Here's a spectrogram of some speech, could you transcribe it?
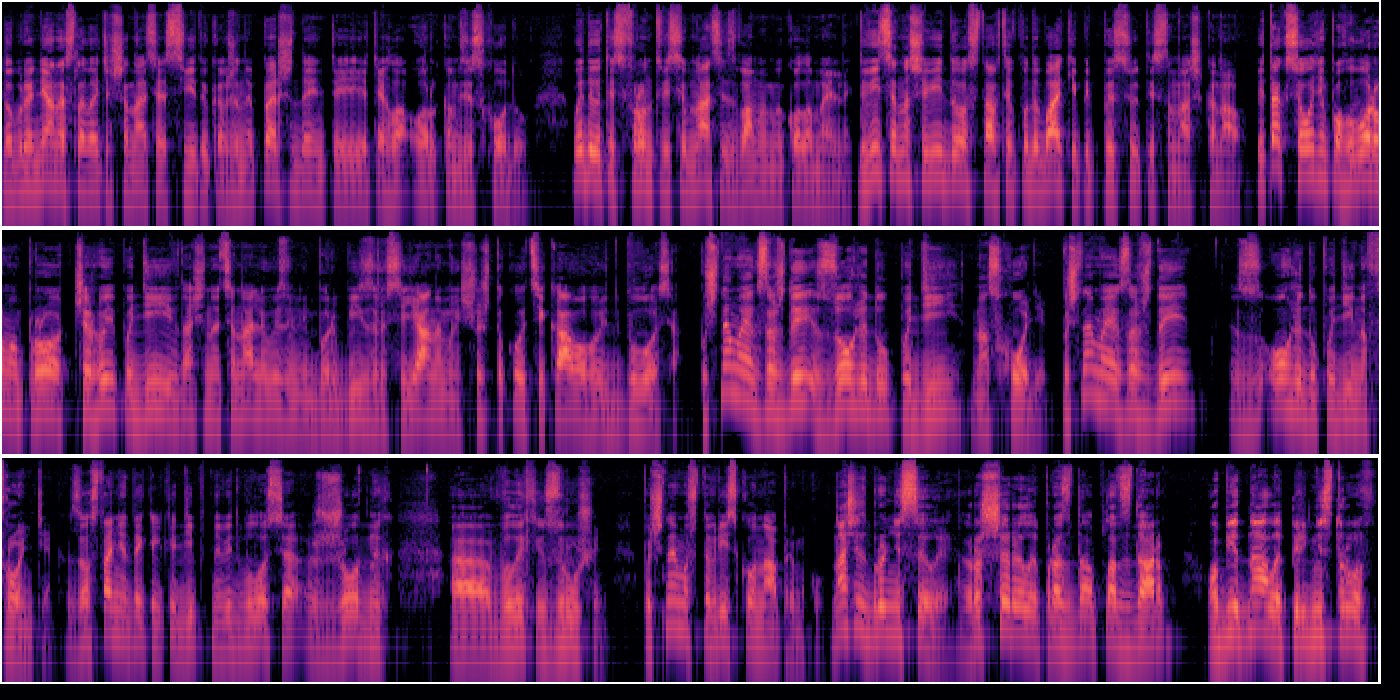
Доброго дня, найславетіша нація світу, яка вже не перший день я тягла оркам зі сходу. Ви дивитесь фронт 18, з вами Микола Мельник. Дивіться наше відео, ставте вподобайки, підписуйтесь на наш канал. І так сьогодні поговоримо про чергові події в нашій національно визвольній боротьбі з росіянами. Що ж такого цікавого відбулося? Почнемо, як завжди, з огляду подій на сході. Почнемо, як завжди. З огляду подій на фронті за останні декілька діб не відбулося жодних е, великих зрушень. Почнемо з Таврійського напрямку. Наші збройні сили розширили плацда- плацдарм, об'єднали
